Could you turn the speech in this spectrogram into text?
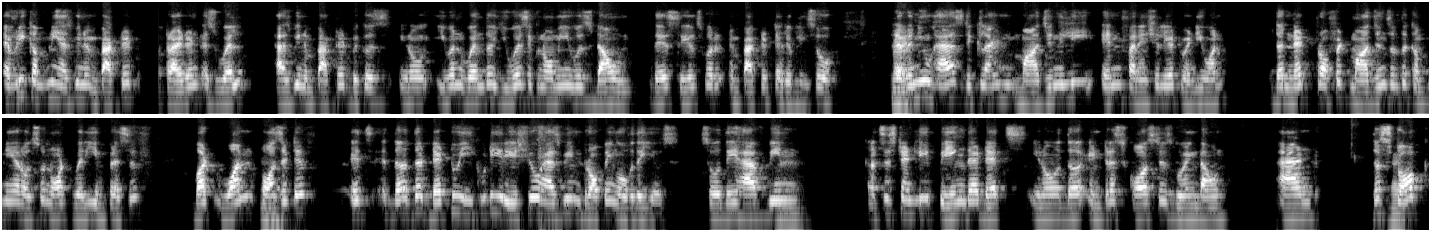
every company has been impacted trident as well has been impacted because you know even when the us economy was down their sales were impacted terribly so right. revenue has declined marginally in financial year 21 the net profit margins of the company are also not very impressive but one mm. positive it's the, the debt to equity ratio has been dropping over the years so they have been mm. consistently paying their debts you know the interest cost is going down and the stock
